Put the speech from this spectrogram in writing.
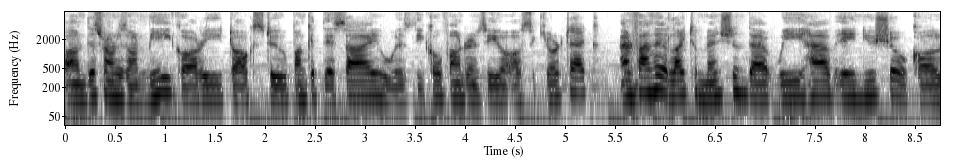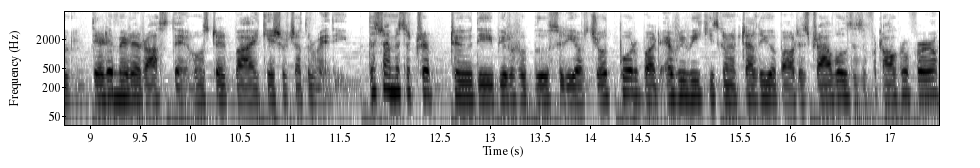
On this round is on me. Gauri talks to Pankit Desai, who is the co-founder and CEO of Sequretek. And finally, I'd like to mention that we have a new show called Tere Mere Raste, hosted by Keshav Chaturvedi. This time it's a trip to the beautiful blue city of Jodhpur, but every week he's going to tell you about his travels as a photographer.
